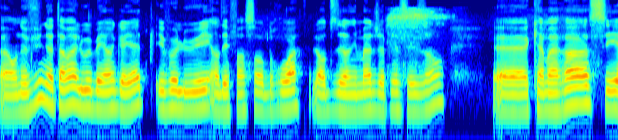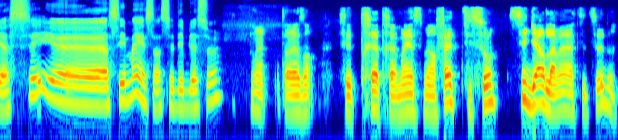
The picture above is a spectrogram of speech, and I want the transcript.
on a vu notamment Louis Béan Goyette évoluer en défenseur droit lors du dernier match de pré-saison. Camara, c'est assez, assez mince, hein, c'est des blessures. Ouais, t'as raison. C'est très très mince. Mais en fait, Tissot, s'il garde la même attitude,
